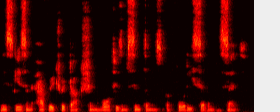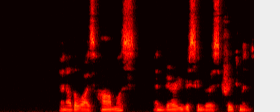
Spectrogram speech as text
This gives an average reduction of autism symptoms of 47%. An otherwise harmless and very risk averse treatment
